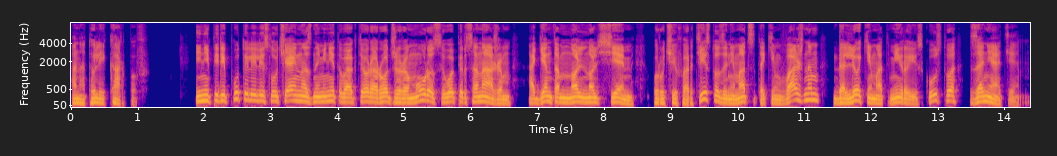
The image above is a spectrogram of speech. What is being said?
Анатолий Карпов? И не перепутали ли случайно знаменитого актера Роджера Мура с его персонажем, агентом 007, поручив артисту заниматься таким важным, далеким от мира искусства занятием?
